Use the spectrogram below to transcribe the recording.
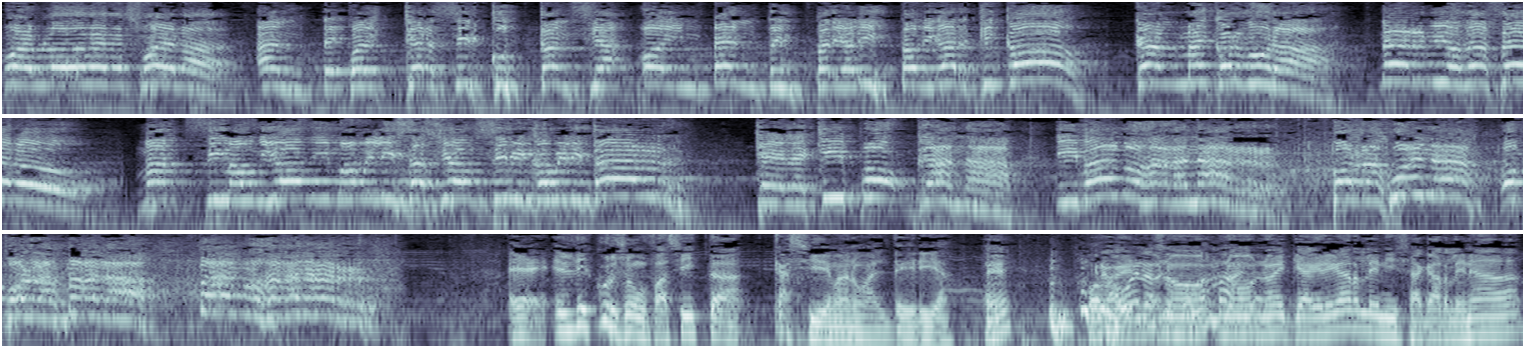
Pueblo de Venezuela, ante cualquier circunstancia o invento imperialista oligárquico, calma y cordura, nervios de acero, máxima unión y movilización cívico-militar, que el equipo gana y vamos a ganar, por las buenas o por las malas, vamos a ganar. Eh, el discurso de un fascista casi de manual, te diría. ¿eh? Por no, no- no hay que agregarle ni sacarle nada.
